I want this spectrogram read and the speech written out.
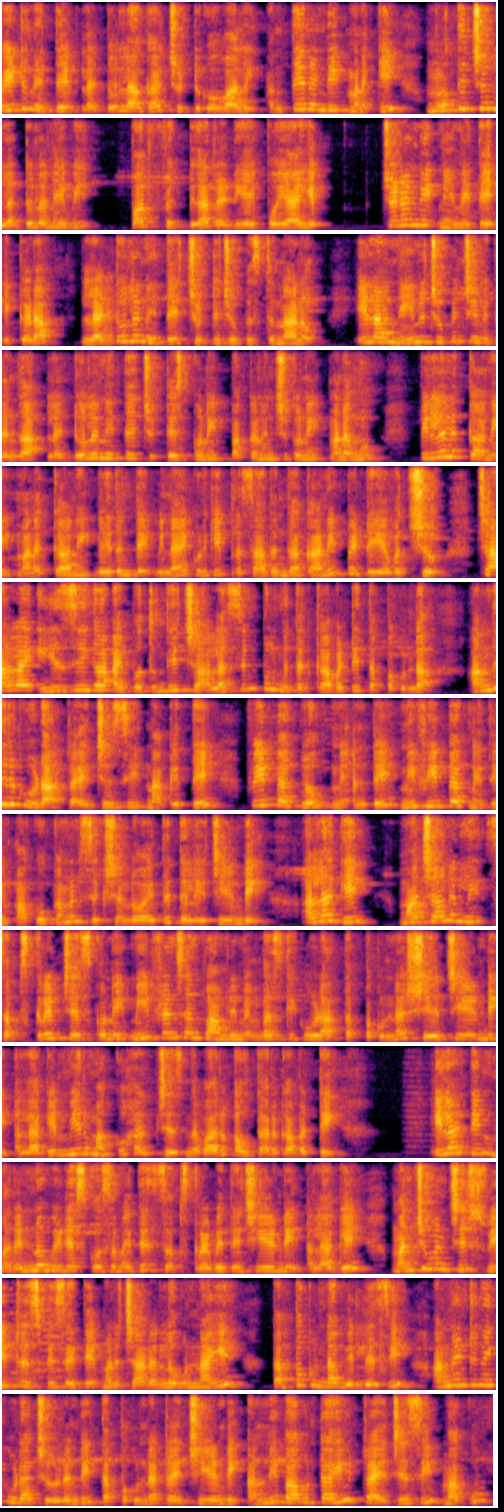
వీటినైతే లడ్డూలాగా చుట్టుకోవాలి. అంతేనండి మనకి మోతిచూర్ లడ్డూలు అనేవి పర్ఫెక్ట్గా రెడీ అయిపోయాయి. చూడండి నేనైతే ఇక్కడ లడ్డూలనైతే చుట్టి చూపిస్తున్నాను. ఇలా నేను చూపించే విధంగా లడ్డూలనైతే చుట్టేసుకొని పక్కనుంచుకొని మనము పిల్లలకు కానీ మనకు కానీ లేదంటే వినాయకుడికి ప్రసాదంగా కానీ పెట్టేయవచ్చు. చాలా ఈజీగా అయిపోతుంది. చాలా సింపుల్ మెథడ్ కాబట్టి తప్పకుండా అందరూ కూడా ట్రై చేసి నాకైతే ఫీడ్బ్యాక్లో అంటే మీ ఫీడ్బ్యాక్ని అయితే మాకు కమెంట్ సెక్షన్లో అయితే తెలియచేయండి. అలాగే మా ఛానల్ని సబ్స్క్రైబ్ చేసుకొని మీ ఫ్రెండ్స్ అండ్ ఫ్యామిలీ మెంబర్స్కి కూడా తప్పకుండా షేర్ చేయండి. అలాగే మీరు మాకు హెల్ప్ చేసిన వారు అవుతారు కాబట్టి ఇలాంటి మరెన్నో వీడియోస్ కోసం అయితే సబ్స్క్రైబ్ అయితే చేయండి. అలాగే మంచి మంచి స్వీట్ రెసిపీస్ అయితే మన ఛానల్లో ఉన్నాయి. తప్పకుండా వెళ్ళేసి అన్నింటినీ కూడా చూడండి. తప్పకుండా ట్రై చేయండి. అన్నీ బాగుంటాయి. ట్రై చేసి మాకు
